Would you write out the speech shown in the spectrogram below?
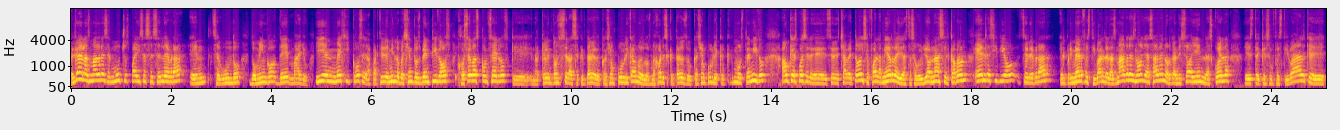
El Día de las Madres en muchos países se celebra en segundo domingo de mayo. Y en México, a partir de 1922, José Vasconcelos, que en aquel entonces era secretario de Educación Pública, uno de los mejores secretarios de Educación Pública que hemos tenido, aunque después se, le, se deschavetó y se fue a la mierda y hasta se volvió nazi el cabrón, él decidió celebrar el primer Festival de las Madres, ¿no? Ya saben, organizó ahí en la escuela este, que su festival, que,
